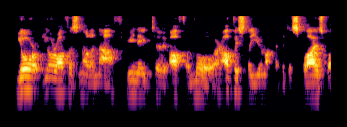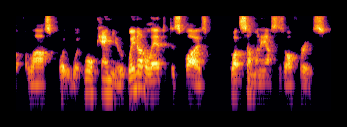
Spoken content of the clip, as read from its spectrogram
your your offer's not enough. You need to offer more. And obviously, you're not going to disclose what the last. Well, can you? We're not allowed to disclose what someone else's offer is.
